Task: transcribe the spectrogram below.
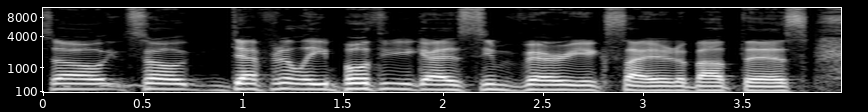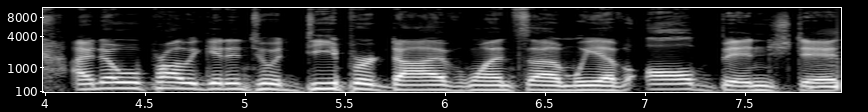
So, so definitely, both of you guys seem very excited about this. I know we'll probably get into a deeper dive once um, we have all binged it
